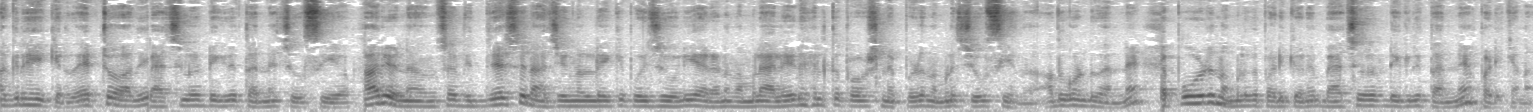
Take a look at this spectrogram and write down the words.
ആഗ്രഹിക്കരുത്. ഏറ്റവും ആദ്യം ബാച്ചിലർ ഡിഗ്രി തന്നെ ചൂസ് ചെയ്യുക. കാര്യം എന്താണെന്ന് വെച്ചാൽ വിദേശ രാജ്യങ്ങളിലേക്ക് പോയി ജോലി ചെയ്യാനാണ് നമ്മൾ അലൈഡ് ഹെൽത്ത് പ്രൊഫഷൻ എപ്പോഴും നമ്മൾ ചൂസ് ചെയ്യുന്നത്. അതുകൊണ്ട് തന്നെ എപ്പോഴും നമ്മളിത് പഠിക്കുകയാണെങ്കിൽ ബാച്ചിലർ ഡിഗ്രി തന്നെ പഠിക്കണം.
